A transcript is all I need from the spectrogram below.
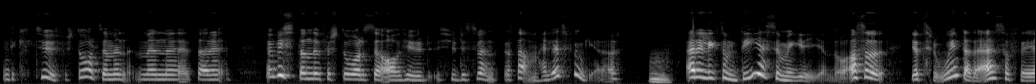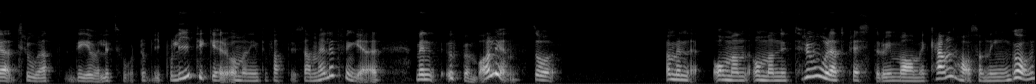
inte kulturförståelse men, men eh, så här, en bristande förståelse av hur, hur det svenska samhället fungerar. Mm. Är det liksom det som är grejen då? Alltså jag tror inte att det är så för jag tror att det är väldigt svårt att bli politiker om man inte fattar hur samhället fungerar. Men uppenbarligen så men om, man, om man nu tror att präster och imamer kan ha sån ingång.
